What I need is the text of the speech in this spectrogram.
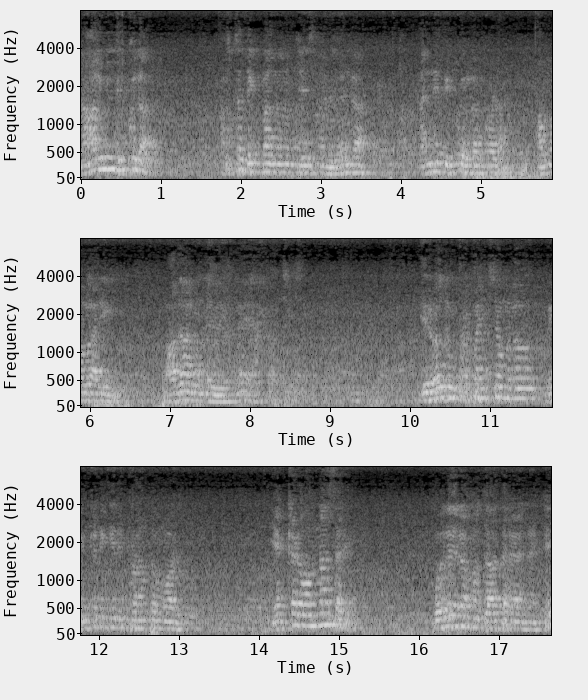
నాలుగు దిక్కుల అష్ట దిగ్బంధనం చేసిన విధంగా అన్ని దిక్కుల్లో కూడా అమ్మవారి పాదాలు ఉండే విధంగా ఏర్పాటు చేశారు. ఈరోజు ప్రపంచంలో వెంకటగిరి ప్రాంతం వాడు ఎక్కడ ఉన్నా సరే పోలేరమ్మ జాతర అని అంటే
